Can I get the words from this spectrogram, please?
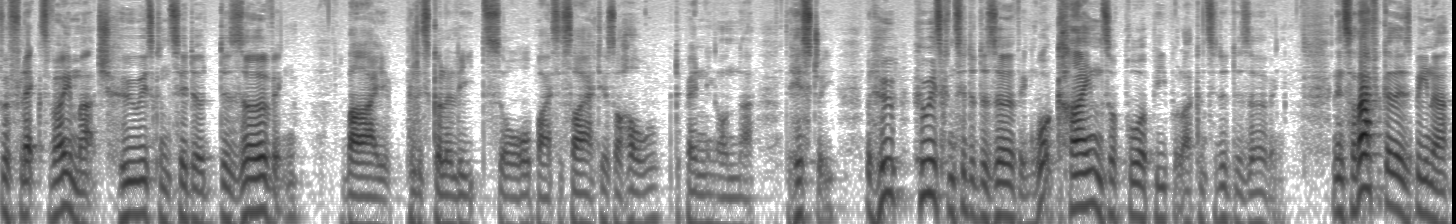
reflects very much who is considered deserving by political elites or by society as a whole, depending on the, the history. But who, who is considered deserving? What kinds of poor people are considered deserving? And in South Africa, there's been a,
